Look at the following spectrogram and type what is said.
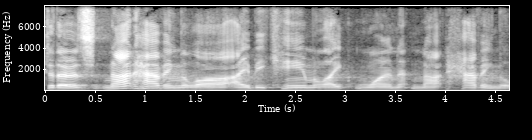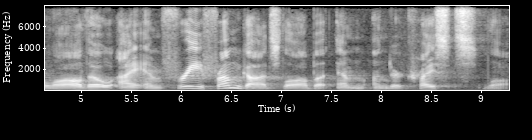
To those not having the law, I became like one not having the law, though I am free from God's law, but am under Christ's law.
